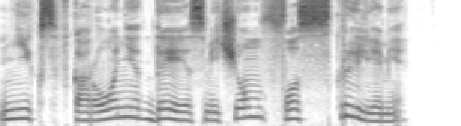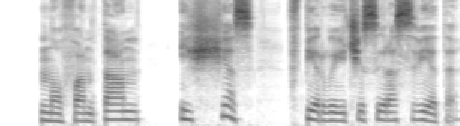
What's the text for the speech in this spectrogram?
Никс в короне, Дея с мечом, Фос с крыльями. Но фонтан исчез в первые часы рассвета.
